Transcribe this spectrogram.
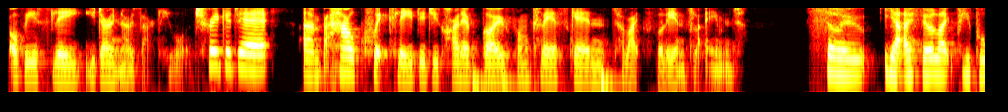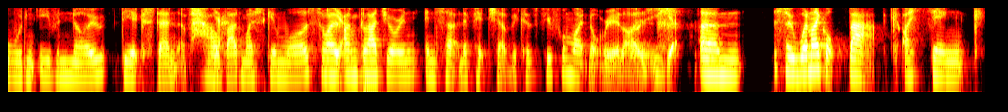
obviously you don't know exactly what triggered it. Um, but how quickly did you kind of go from clear skin to like fully inflamed? So, yeah, I feel like people wouldn't even know the extent of how bad my skin was. So, I, Yeah. I'm glad you're in, inserting a picture because people might not realize. Yeah. Um, so when I got back, I think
